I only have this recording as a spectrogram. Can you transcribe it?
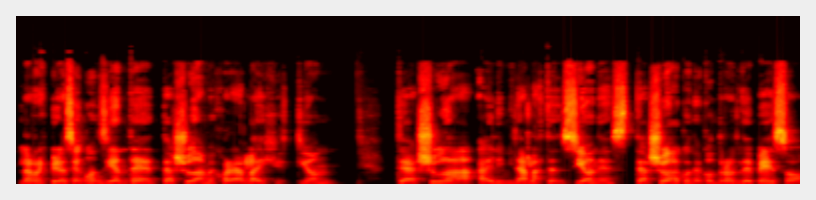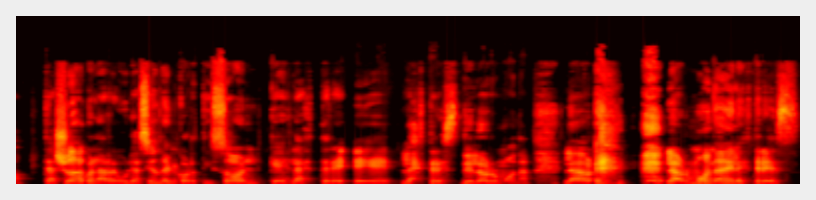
La respiración consciente te ayuda a mejorar la digestión, te ayuda a eliminar las tensiones, te ayuda con el control de peso, te ayuda con la regulación del cortisol, que es la, eh, la estrés de la hormona, la, hormona del estrés,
